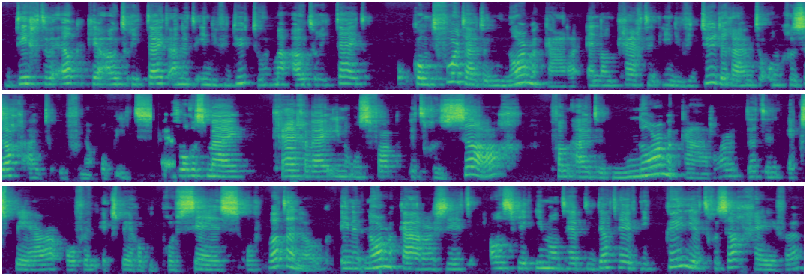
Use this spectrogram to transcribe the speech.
Dichten we elke keer autoriteit aan het individu toe, maar autoriteit komt voort uit een normenkader. En dan krijgt een individu de ruimte om gezag uit te oefenen op iets. En volgens mij krijgen wij in ons vak het gezag vanuit het normenkader dat een expert of een expert op het proces of wat dan ook in het normenkader zit. Als je iemand hebt die dat heeft, die kun je het gezag geven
